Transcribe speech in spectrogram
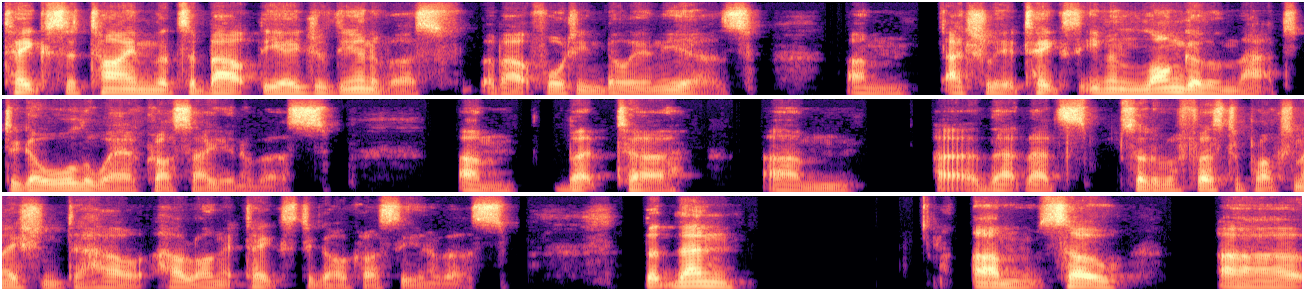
takes a time that's about the age of the universe, about 14 billion years. Um, actually, it takes even longer than that to go all the way across our universe. Um, but uh, um, uh, that that's sort of a first approximation to how how long it takes to go across the universe. But then, um, so uh,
